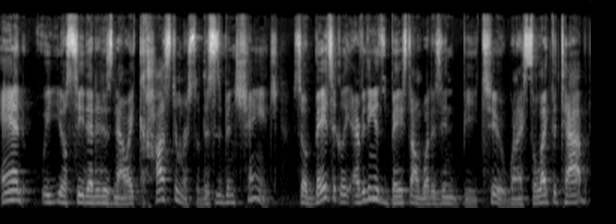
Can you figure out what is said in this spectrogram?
and we, you'll see that it is now a customer. So this has been changed. So basically everything is based on what is in B2. When I select the tab,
